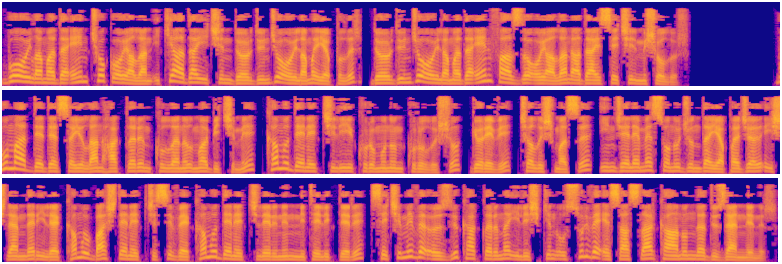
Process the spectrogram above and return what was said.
bu oylamada en çok oy alan iki aday için dördüncü oylama yapılır, dördüncü oylamada en fazla oy alan aday seçilmiş olur. Bu maddede sayılan hakların kullanılma biçimi, Kamu Denetçiliği Kurumu'nun kuruluşu, görevi, çalışması, inceleme sonucunda yapacağı işlemler ile kamu baş denetçisi ve kamu denetçilerinin nitelikleri, seçimi ve özlük haklarına ilişkin usul ve esaslar kanunla düzenlenir.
